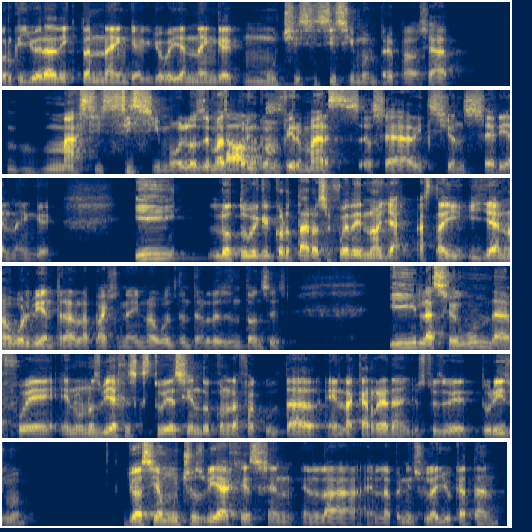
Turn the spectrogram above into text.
porque yo era adicto a 9gag. Yo veía 9gag muchísimo en prepa. O sea, macicísimo. Los demás pueden confirmar, o sea, adicción seria a Nine Y lo tuve que cortar, o sea, fue de no, ya, hasta ahí. Y ya no volví a entrar a la página y no he vuelto a entrar desde entonces. Y la segunda fue en unos viajes que estuve haciendo con la facultad en la carrera. Yo estudié turismo. Yo hacía muchos viajes en, en la, en la península de Yucatán.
